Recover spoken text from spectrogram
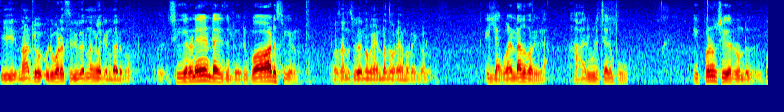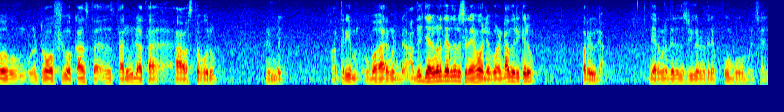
ഈ നാട്ടിൽ ഒരുപാട് സ്വീകരണങ്ങളൊക്കെ ഉണ്ടായിരുന്നോ? സ്വീകരണേ ഉണ്ടായിരുന്നില്ല. ഒരുപാട് സ്വീകരണം. അവസാനം സ്വീകരണം വേണ്ടെന്ന് പറയാൻ തുടങ്ങി കാണും ഇല്ല വേണ്ടെന്ന് പറയില്ല. ആര് വിളിച്ചാലും പോകും ഇപ്പോഴും സ്വീകരണമുണ്ട്. ഇപ്പോൾ ട്രോഫി വെക്കാൻ സ്ഥ- സ്ഥലമില്ലാത്ത അവസ്ഥ പോലും ഉണ്ട്. അത്രയും ഉപകാരങ്ങളുണ്ട് അത് ജനങ്ങൾ തരുന്നൊരു സ്നേഹമല്ലേ? വേണ്ടാന്ന് ഒരിക്കലും പറയൂല. ജനങ്ങൾ തരുന്ന സ്വീകരണത്തിന് എപ്പോഴും പോകും വിളിച്ചാൽ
